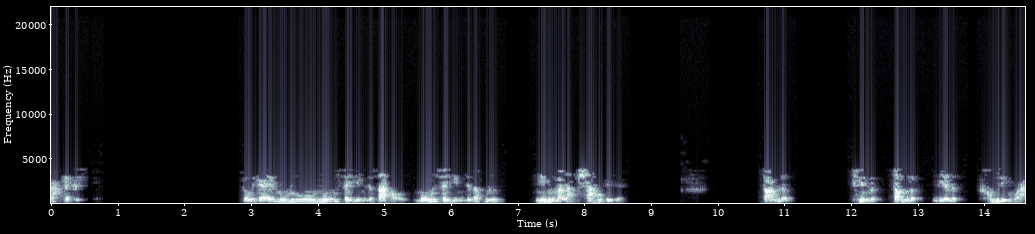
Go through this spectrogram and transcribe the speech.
làm được tuổi trẻ luôn luôn muốn xây dựng cho xã hội, muốn xây dựng cho đất nước, nhưng mà làm sao bây giờ? Tam lực, thiên lực, tâm lực, địa lực không điều hòa,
